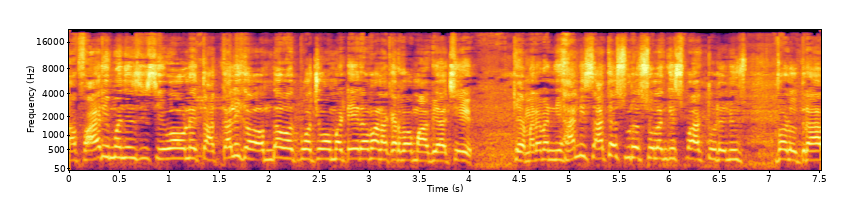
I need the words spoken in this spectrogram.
આ ફાયર ઇમરજન્સી સેવાઓને તાત્કાલિક અમદાવાદ પહોંચવા માટે રવાના કરવામાં આવ્યા છે. કેમેરામેન નિહાની સાથે Surat Solanki Spark Today News Vadodara.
